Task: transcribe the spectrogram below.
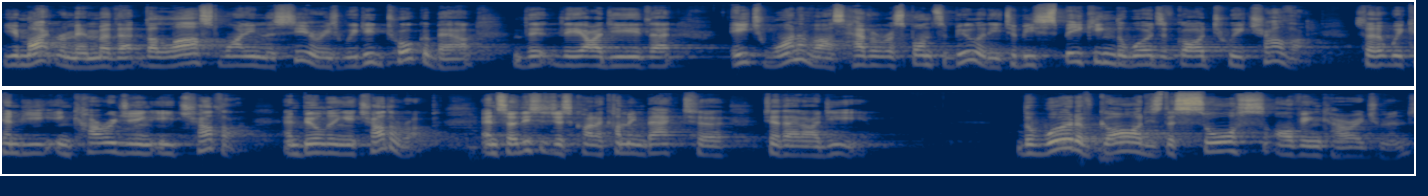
you might remember that the last one in the series, we did talk about the, the idea that each one of us have a responsibility to be speaking the words of God to each other so that we can be encouraging each other and building each other up. And so this is just kind of coming back to, to that idea. The Word of God is the source of encouragement,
